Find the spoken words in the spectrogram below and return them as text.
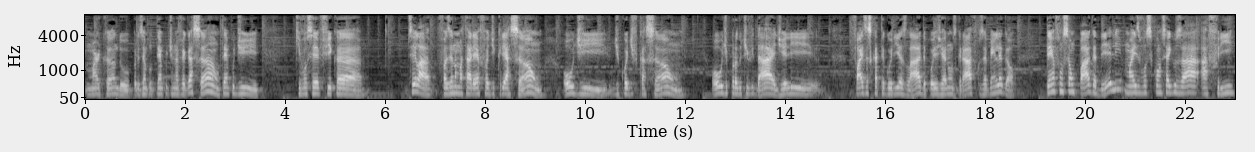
marcando, por exemplo, tempo de navegação, tempo de que você fica, sei lá, fazendo uma tarefa de criação ou de, de codificação ou de produtividade. Ele faz as categorias lá, depois gera uns gráficos, é bem legal. Tem a função paga dele, mas você consegue usar a free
